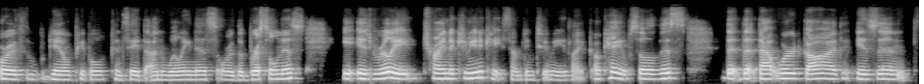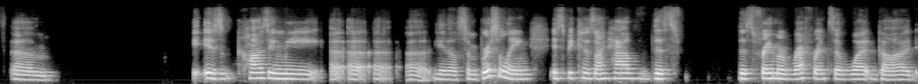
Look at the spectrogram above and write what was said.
or you know people can say the unwillingness or the bristleness is really trying to communicate something to me like okay so this that that that word God isn't um, is causing me a, a, a, you know some bristling is because I have this this frame of reference of what God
